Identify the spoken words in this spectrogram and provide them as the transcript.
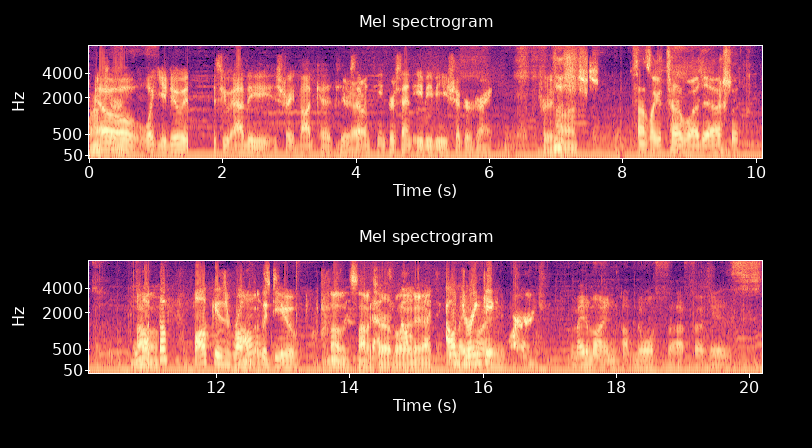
I no, what you do is, is you add the straight vodka to your Yeah. 17% ABV sugar drink. Pretty much. Sounds like a terrible idea, actually. No, What the fuck is wrong that's- with you? no, it's not a That's terrible how, idea. That's how Made drinking mine- works. A of mine up north uh, for his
